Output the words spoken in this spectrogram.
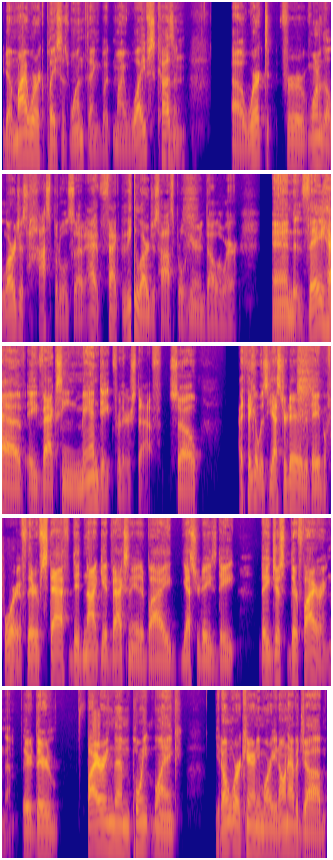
you know my workplace is one thing, but my wife's cousin uh, worked for one of the largest hospitals. Uh, in fact, the largest hospital here in Delaware, and they have a vaccine mandate for their staff. So I think it was yesterday or the day before. If their staff did not get vaccinated by yesterday's date, they just they're firing them. They're they're firing them point blank. You don't work here anymore. You don't have a job.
